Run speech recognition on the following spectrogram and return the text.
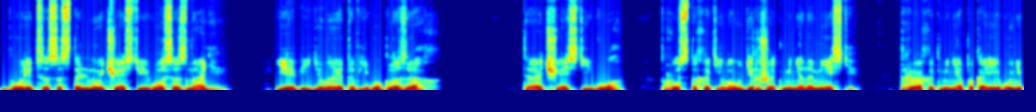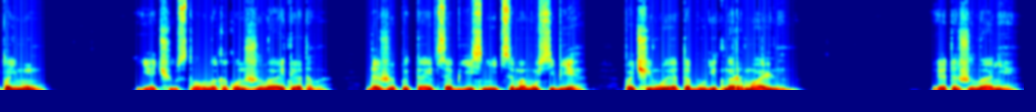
борется с остальной частью его сознания. Я видела это в его глазах. Та часть его просто хотела удержать меня на месте, трахать меня, пока я его не пойму. Я чувствовала, как он желает этого, даже пытается объяснить самому себе, почему это будет нормальным. Это желание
